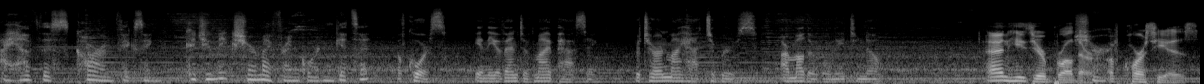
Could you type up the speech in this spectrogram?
I have this car I'm fixing. Could you make sure my friend Gordon gets it? Of course, in the event of my passing, return my hat to Bruce. Our mother will need to know. And he's your brother. Sure. Of course he is.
